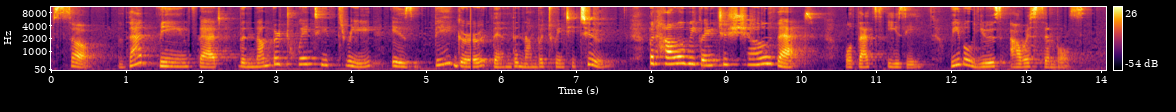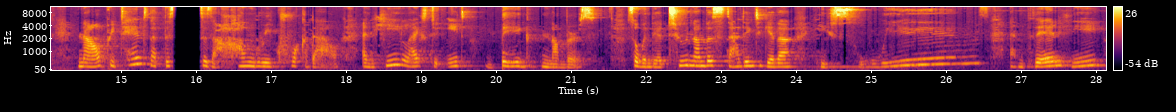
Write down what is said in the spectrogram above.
So that means that the number 23 is bigger than the number 22. But how are we going to show that? Well, that's easy. We will use our symbols. Now pretend that this is a hungry crocodile and he likes to eat big numbers. So when there are two numbers standing together, he swims and then he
